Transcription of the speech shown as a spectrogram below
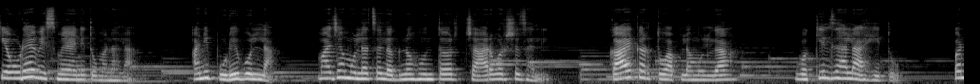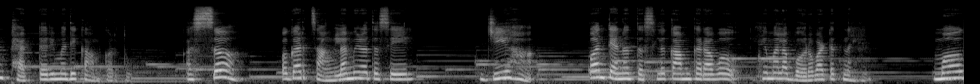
केवढ्या विस्मयाने तो म्हणाला. आणि पुढे बोलला माझ्या मुलाचं लग्न होऊन तर चार वर्ष झाली. काय करतो आपला मुलगा? वकील झाला आहे तो पण फॅक्टरीमध्ये काम करतो. असं पगार चांगला मिळत असेल? जी हां पण त्यानं तसलं काम करावं हे मला बरं वाटत नाही. मग?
